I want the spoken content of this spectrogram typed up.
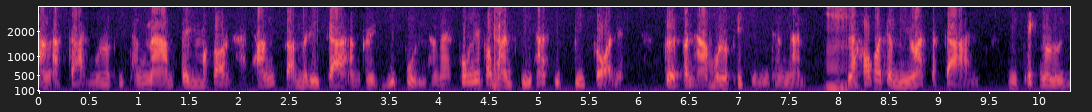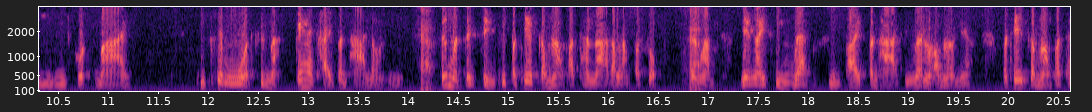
ทางอากาศมลพิษทางน้ำเต็มมาก่อนค่ะทั้งอเมริกาอังกฤษญี่ปุ่นทั้งนั้นพวกนี้ประมาณสี่ห้าสิบปีก่อนเนี่ย เกิดปัญหามลพิษอย่างนี้ทั้งนั้นอืมแล้วเขาก็จะมีมาตรการมีเทคโนโลยีมีกฎหมายที่เข้มงวดขึ้นมา แก้ไขปัญหาเหล่านี้ครับซึ่งมันเป็นสิ่งที่ประเทศกำลังพัฒนากำลังประสบครับ นะครับยังไงสิ่งแวดสิ่งไอปัญหาสิ่งแวดล้อมเหล่านี้ประเทศกำลังพัฒ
